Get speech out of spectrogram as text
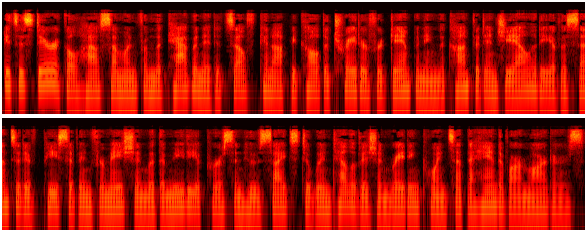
It's hysterical how someone from the cabinet itself cannot be called a traitor for dampening the confidentiality of a sensitive piece of information with a media person who cites to win television rating points at the hand of our martyrs.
